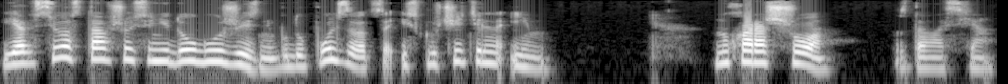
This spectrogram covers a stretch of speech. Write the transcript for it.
я всю оставшуюся недолгую жизнь буду пользоваться исключительно им. Ну хорошо, сдалась я.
